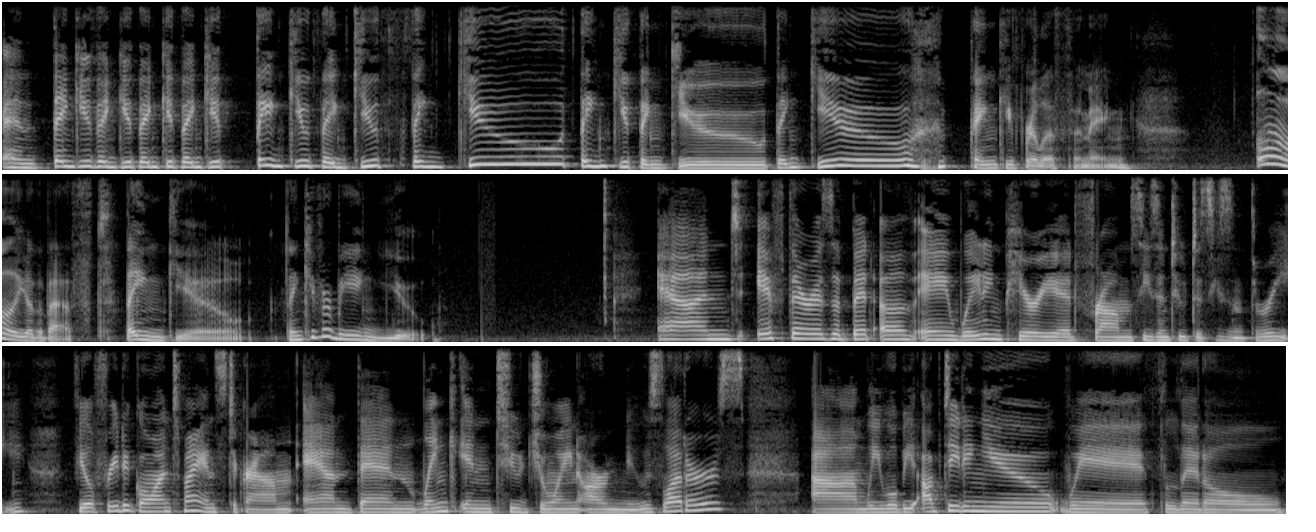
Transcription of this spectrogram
And thank you, thank you, thank you, thank you, thank you, thank you, thank you, thank you, thank you, thank you, thank you for listening. Oh, you're the best. Thank you. Thank you for being you. And if there is a bit of a waiting period from season two to season three, feel free to go onto my Instagram and then link in to join our newsletters. Um, we will be updating you with little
